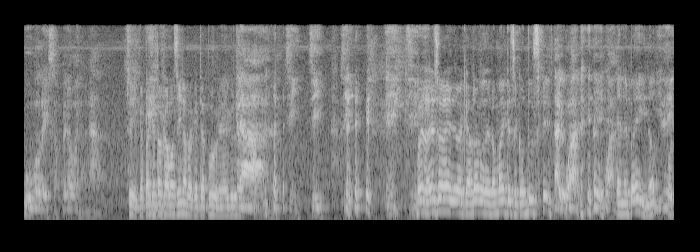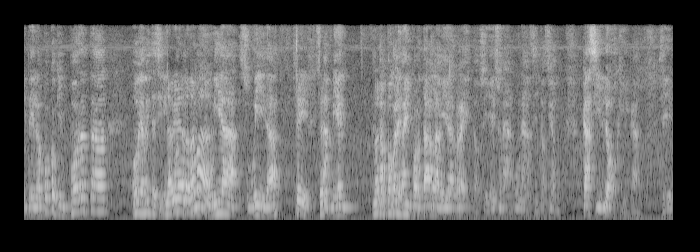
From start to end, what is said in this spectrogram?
hubo de eso, pero bueno, nada. Sí, capaz que toca bocina para que te apure. así. Claro, sí, sí, sí. Este, Bueno, eso es de lo que hablamos de lo mal que se conduce Tal cual, tal cual. en el país, ¿no? Y de, de lo poco que importa, obviamente si La vida de los demás. su vida, su vida Sí, sí. también No tampoco les va a importar la vida del resto, ¿sí? es una, una situación casi lógica. ¿sí?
